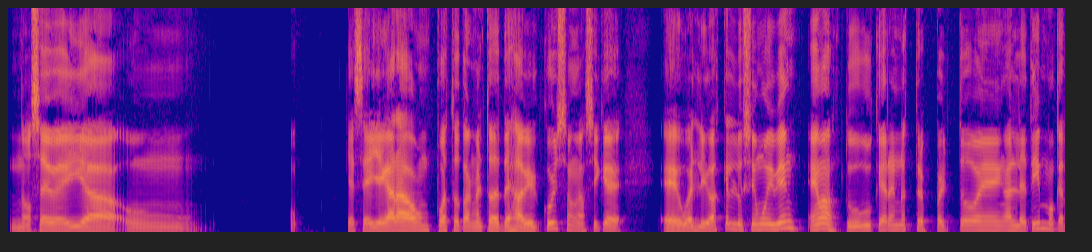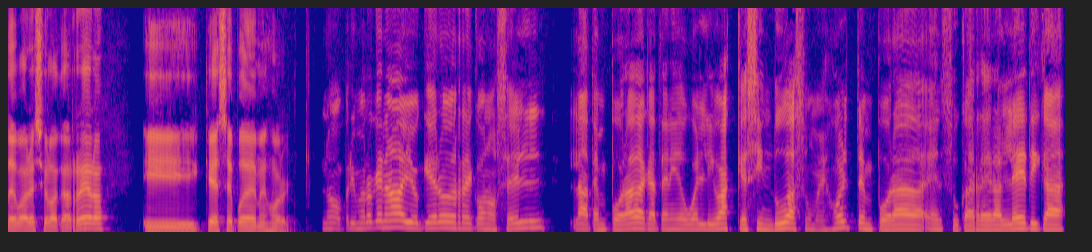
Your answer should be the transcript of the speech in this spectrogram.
No se veía un que se llegara a un puesto tan alto desde Javier Coulson, así que eh, Wesley Vázquez lució muy bien. Emma, tú que eres nuestro experto en atletismo, ¿qué te pareció la carrera y qué se puede mejorar? No, primero que nada yo quiero reconocer la temporada que ha tenido Welly Vázquez, sin duda su mejor temporada en su carrera atlética.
